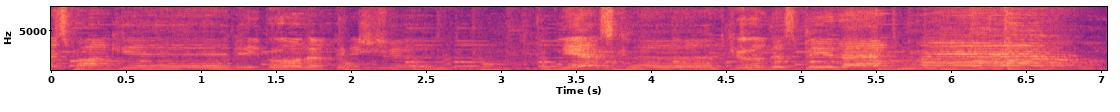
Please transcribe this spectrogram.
his pocket he pulled a picture. Asked, could, could this be that man?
